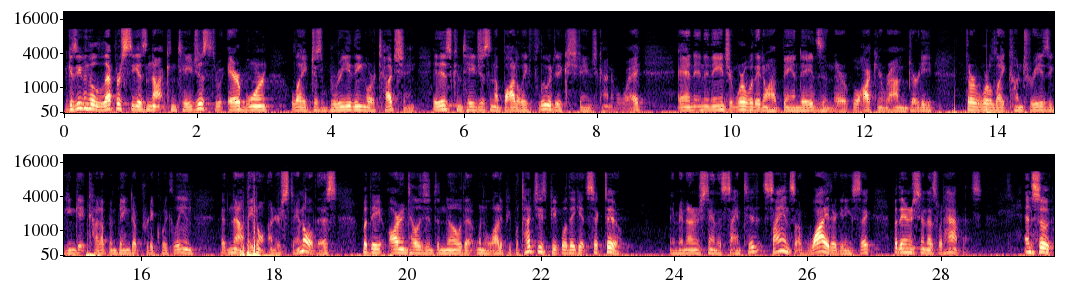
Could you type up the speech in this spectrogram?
because even though leprosy is not contagious through airborne, like just breathing or touching, it is contagious in a bodily fluid exchange kind of a way. And in the ancient world where they don't have band aids and they're walking around in dirty third world like countries, you can get cut up and banged up pretty quickly. And uh, now they don't understand all this, but they are intelligent to know that when a lot of people touch these people, they get sick too. They may not understand the science of why they're getting sick, but they understand that's what happens. And so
